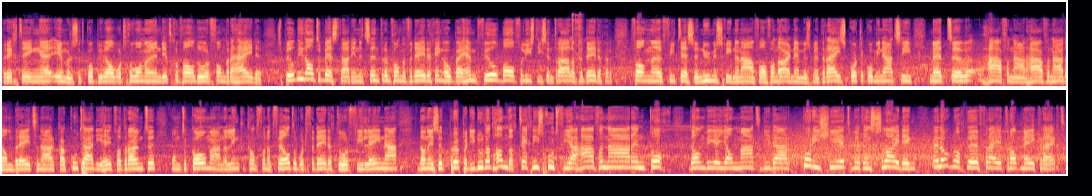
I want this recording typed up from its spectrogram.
richting uh, Immers. Het kopduel wordt gewonnen in dit geval door Van der Heijden. Speelt niet al te best daar in het centrum van de verdediging. Ook bij hem veel balverlies. Die centrale verdediger van uh, Vitesse. Nu misschien een aanval van de Arnhemmers met Reis. Korte combinatie met Havenaar. Havenaar dan breed naar Kakuta. Die heeft wat ruimte om te komen aan de linkerkant van het veld. Er wordt verdedigd door Filena. Dan is het Prupper. Die doet dat handig. Technisch goed via Havenaar. En toch dan weer Jan Maat die daar corrigeert met een sliding. En ook nog de vrije trap meekrijgt.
